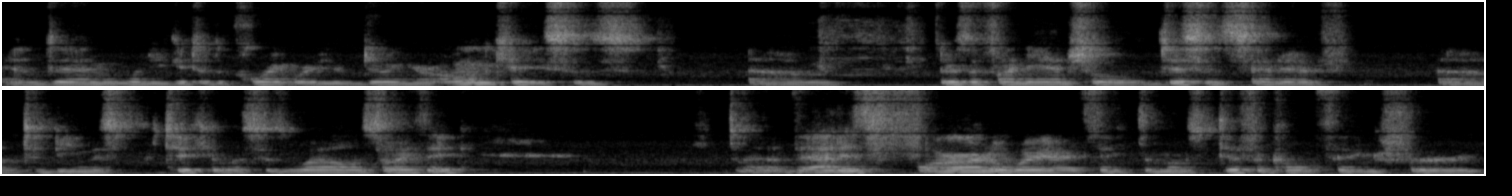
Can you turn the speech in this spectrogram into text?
And then when you get to the point where you're doing your own cases, um, there's a financial disincentive uh, to be meticulous as well. So I think uh, that is far and away, I think, the most difficult thing for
